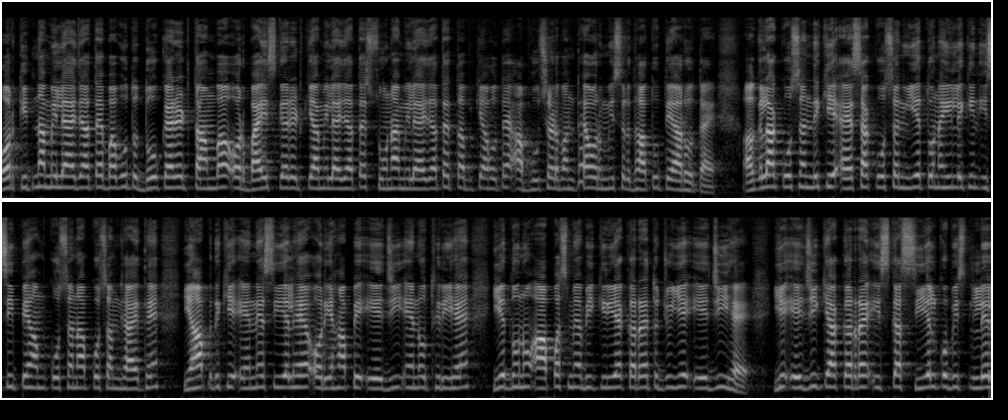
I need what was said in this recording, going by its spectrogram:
और कितना मिलाया जाता है बाबू? तो दो कैरेट तांबा और बाईस कैरेट क्या मिलाया जाता है? सोना मिलाया जाता है, तब क्या होता है? आभूषण बनता है और मिश्र धातु तैयार होता है। अगला क्वेश्चन देखिए, ऐसा क्वेश्चन ये तो नहीं, लेकिन इसी पे हम क्वेश्चन आपको समझाए थे। यहाँ पे देखिए एनएसीएल है और यहाँ पे एजीएनओ3 है। ये दोनों आपस में अभी क्रिया कर रहे हैं तो जो ये एजी है, ये एजी क्या कर रहा है? इसका सीएल को ले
